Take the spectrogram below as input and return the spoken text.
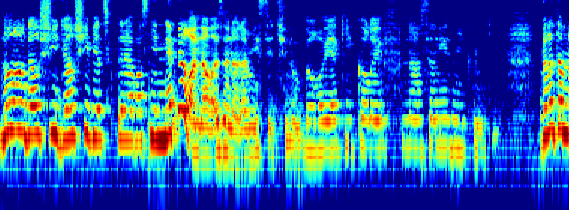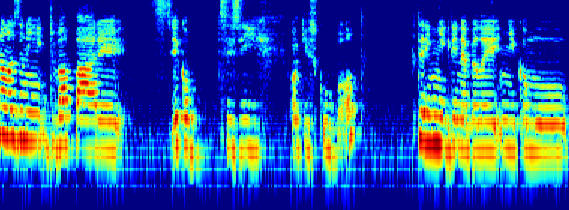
No a další, další věc, která vlastně nebyla nalezena na místě činu, bylo jakýkoliv násilný zniknutí. Byly tam nalezeny dva páry jako cizích otisků bot, který nikdy nebyly nikomu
